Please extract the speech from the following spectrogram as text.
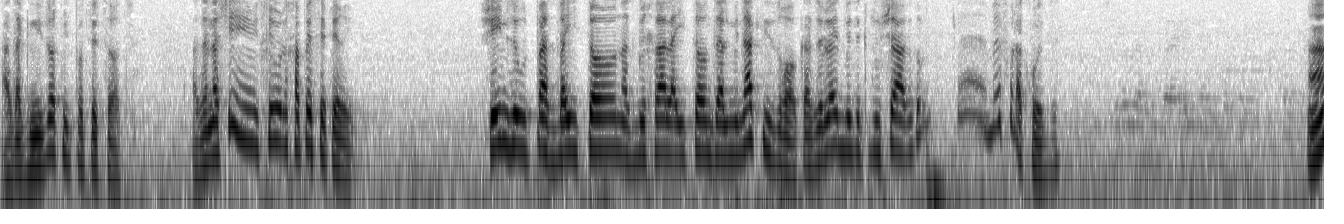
אז הגניזות מתפוצצות. אז אנשים התחילו לחפש היתרים. שאם זה הודפס בעיתון, אז בכלל העיתון זה על מנת לזרוק, אז זה לא אין בזה קדושה. וכל... אה, מאיפה לקחו את זה? אה?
